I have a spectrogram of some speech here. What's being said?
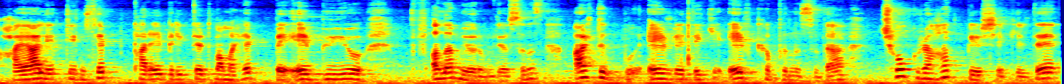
hayal ettiğiniz hep parayı biriktirdim ama hep be ev büyüyor alamıyorum diyorsanız artık bu evredeki ev kapınızı da çok rahat bir şekilde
